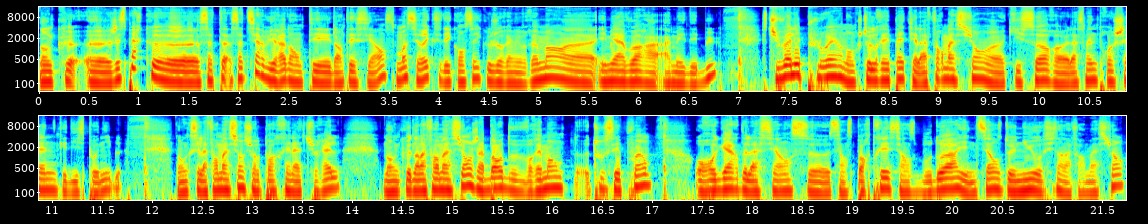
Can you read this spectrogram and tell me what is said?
Donc euh, j'espère que ça, te servira dans tes, dans tes séances. Moi c'est vrai que c'est des conseils que j'aurais vraiment euh, aimé avoir à, mes débuts. Si tu veux aller plus loin, donc je te le répète, il y a la formation euh, qui sort la semaine prochaine qui est disponible. Donc c'est la formation sur le portrait naturel. Donc dans la formation j'aborde vraiment tous ces points au regard de la séance, séance portrait, séance boudoir. Il y a une séance de nu aussi dans la formation.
